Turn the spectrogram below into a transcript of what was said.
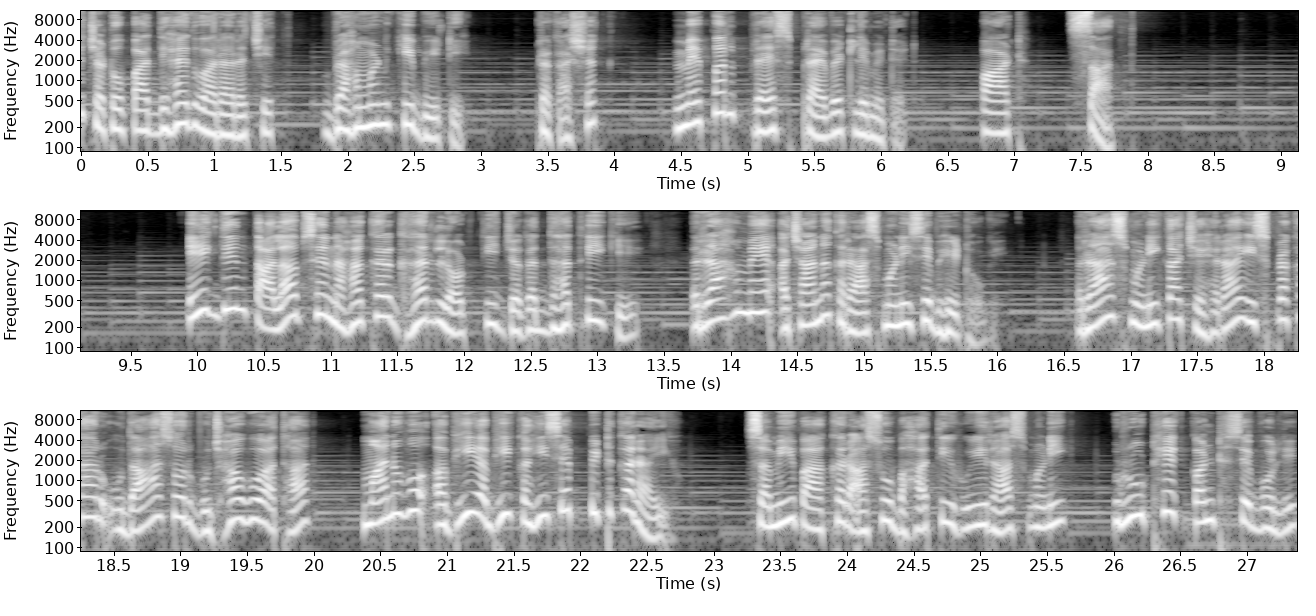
चट्टोपाध्याय द्वारा रचित ब्राह्मण की बेटी। प्रकाशक, मेपल प्रेस प्राइवेट लिमिटेड, पाठ सात। एक दिन तालाब से नहाकर घर लौटती जगद्धात्री की राह में अचानक रासमणि से भेंट हो गई। रासमणि का चेहरा इस प्रकार उदास और बुझा हुआ था, मानो वो अभी अभी कहीं से पिटकर आई हो। समीप आकर आँसू बहाती हुई रासमणि रूठे कंठ से बोली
